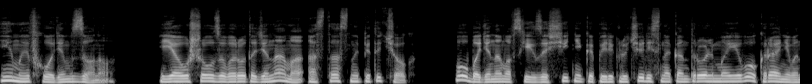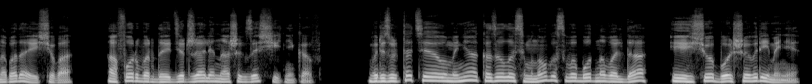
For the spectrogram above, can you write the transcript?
и мы входим в зону. Я ушел за ворота «Динамо», а Стас на пятачок. Оба динамовских защитника переключились на контроль моего крайнего нападающего, а форварды держали наших защитников. В результате у меня оказалось много свободного льда и еще больше времени.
